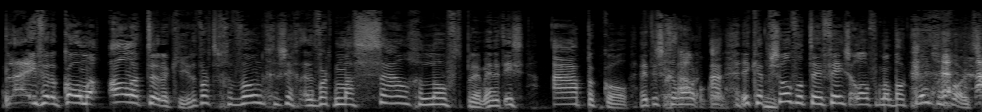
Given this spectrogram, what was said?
blijven, dan komen alle Turken hier. Dat wordt gewoon gezegd. En het wordt massaal geloofd, Prem. En het is apenkool. Het is gewoon... ik heb zoveel tv's al over mijn balkon gegooid.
